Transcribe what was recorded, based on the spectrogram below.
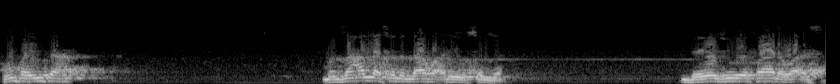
kun fahimta? Manzon Allah sallallahu alaihi wasallam da ya zo ya fara wa'azi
